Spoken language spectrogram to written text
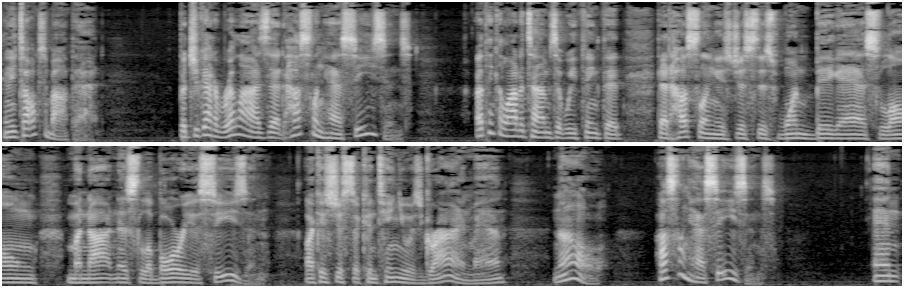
And he talks about that. But you got to realize that hustling has seasons. I think a lot of times that we think that that hustling is just this one big ass long monotonous laborious season. Like it's just a continuous grind, man. No. Hustling has seasons. And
